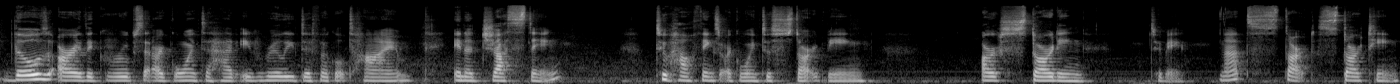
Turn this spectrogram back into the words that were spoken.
Those are the groups that are going to have a really difficult time in adjusting to how things are going to start being, are starting to be. Not start, starting.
